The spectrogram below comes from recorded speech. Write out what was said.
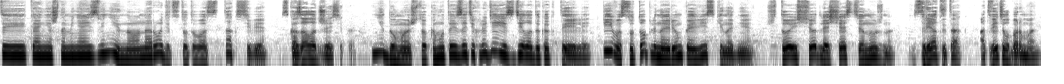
Ты, конечно, меня извини, но народец тут у вас так себе, сказала Джессика. Не думаю, что кому-то из этих людей есть дело до коктейлей. Пиво с утопленной рюмкой виски на дне. Что еще для счастья нужно? Зря ты так, ответил бармен.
